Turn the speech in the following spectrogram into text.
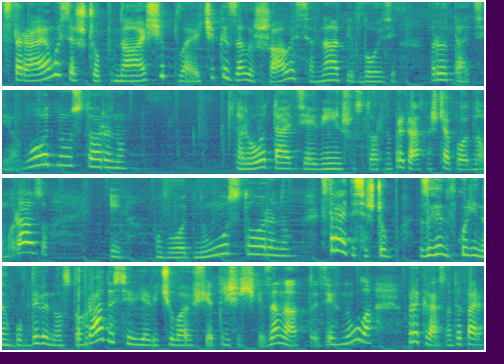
Стараємося, щоб наші плечики залишалися на підлозі. Ротація в одну сторону, ротація в іншу сторону. Прекрасно, ще по одному разу. І в одну сторону. Старайтеся, щоб згин в колінах був 90 градусів. Я відчуваю, що я трішечки занадто зігнула. Прекрасно. Тепер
